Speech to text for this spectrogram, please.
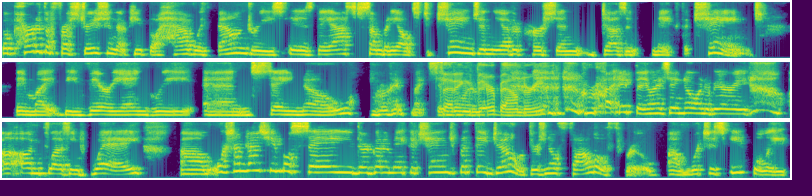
But part of the frustration that people have with boundaries is they ask somebody else to change and the other person doesn't make the change. They might be very angry and say no, right? Might say setting no their boundary, right? They might say no in a very uh, unpleasant way, um, or sometimes people say they're going to make a change, but they don't. There's no follow through, um, which is equally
